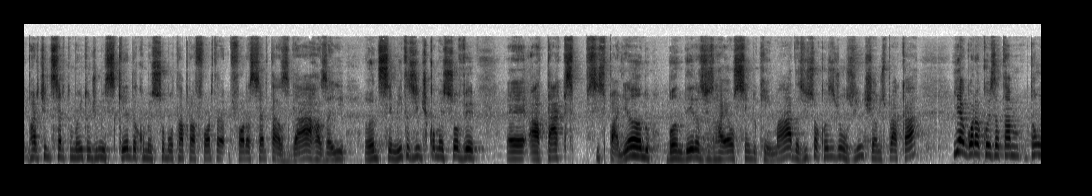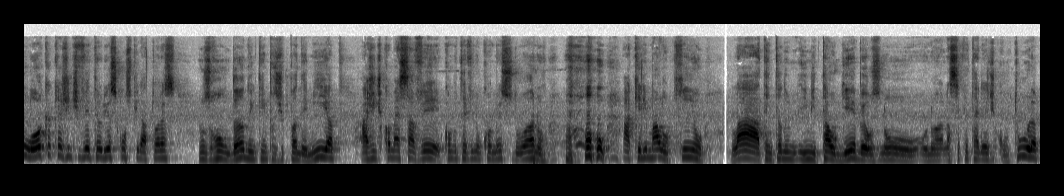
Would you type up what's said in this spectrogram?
a partir de certo momento onde uma esquerda começou a botar para fora, fora certas garras aí antissemitas, a gente começou a ver é, ataques se espalhando, bandeiras de Israel sendo queimadas, isso é coisa de uns 20 anos para cá. E agora a coisa tá tão louca que a gente vê teorias conspiratórias nos rondando em tempos de pandemia. A gente começa a ver, como teve no começo do ano, aquele maluquinho lá tentando imitar o Goebbels no, no, na Secretaria de Cultura.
